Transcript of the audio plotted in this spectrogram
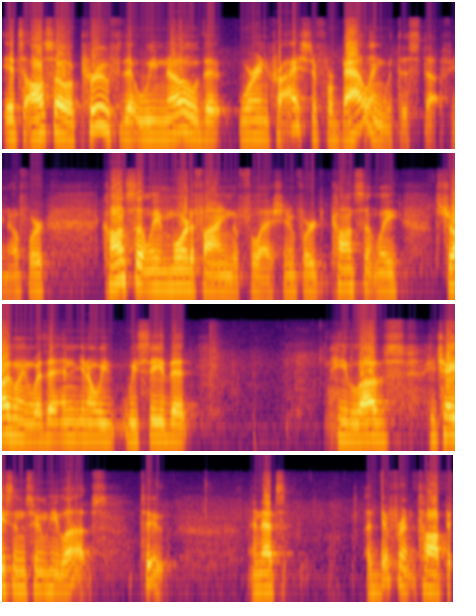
it's also a proof that we know that we're in Christ if we're battling with this stuff. You know, if we're constantly mortifying the flesh and if we're constantly struggling with it and you know we, we see that he loves he chastens whom he loves too and that's a different topic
